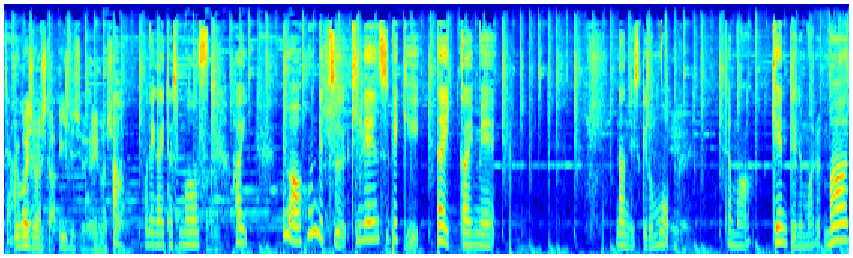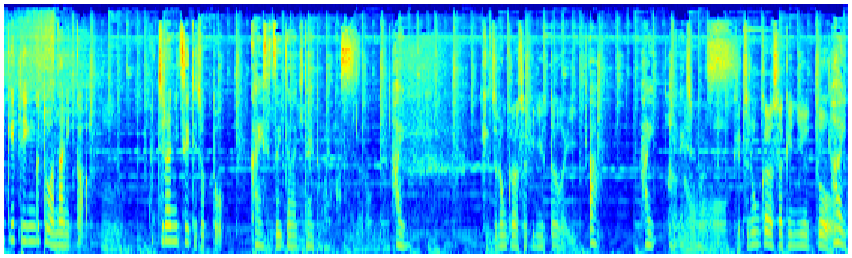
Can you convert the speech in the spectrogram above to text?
じゃ了解しました。いいですよ。やりましょう。お願いいたします。はい。はい。では本日記念すべき第1回目なんですけども、えじゃあまあ原点でもあるマーケティングとは何かーうん。こちらについてちょっと解説いただきたいと思います。なるほどね。はい。結論から先に言った方がいい？はいお願いします。ー結論から先に言うと、はい。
